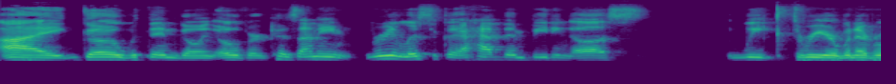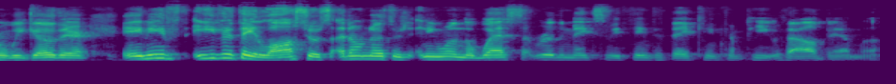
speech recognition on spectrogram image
I go with them going over. Because I mean, realistically, I have them beating us week three or whenever we go there. And if, even if they lost to us, I don't know if there's anyone in the West that really makes me think that they can compete with Alabama.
